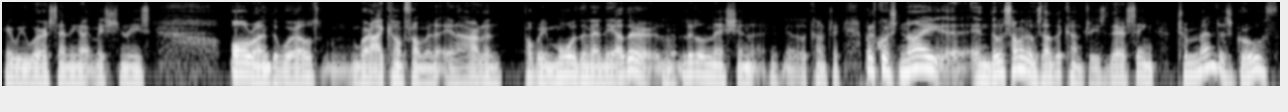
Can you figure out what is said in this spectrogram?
Here we were sending out missionaries all around the world. Where I come from in, in Ireland, probably more than any other mm. little nation, uh, little country. But of course, now uh, in those some of those other countries, they're seeing tremendous growth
